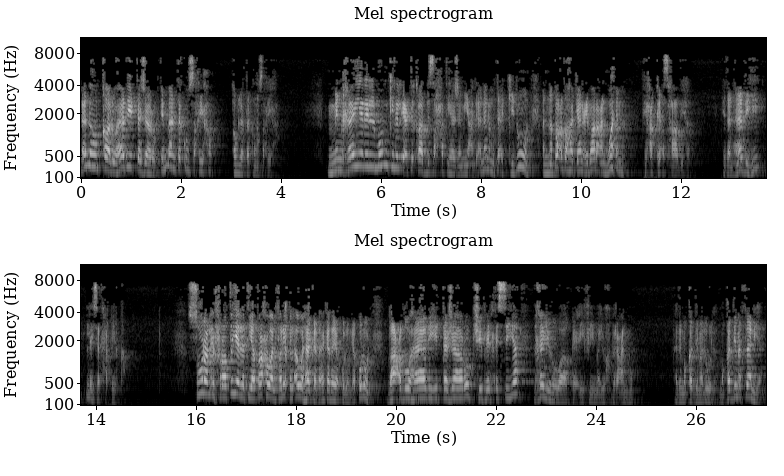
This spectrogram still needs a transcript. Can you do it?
لأنهم قالوا هذه التجارب إما أن تكون صحيحة أو لا تكون صحيحة. من غير الممكن الاعتقاد بصحتها جميعا لأننا متأكدون أن بعضها كان عبارة عن وهم في حق أصحابها. إذا هذه ليست حقيقة. الصورة الإفراطية التي يطرحها الفريق الأول هكذا هكذا يقولون. يقولون بعض هذه التجارب شبه الحسية غير واقعي فيما يخبر عنه. هذه المقدمة الأولى. المقدمة الثانية.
